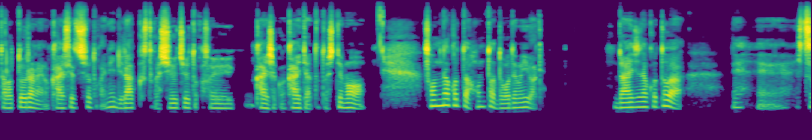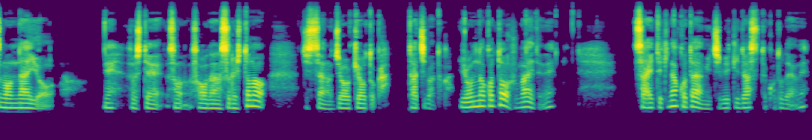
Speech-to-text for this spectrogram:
タロット占いの解説書とかにね、リラックスとか集中とかそういう解釈が書いてあったとしても、そんなことは本当はどうでもいいわけ。大事なことは、ね、えー、質問内容、ね、そしてそ相談する人の実際の状況とか、立場とか、いろんなことを踏まえてね、最適な答えを導き出すってことだよね。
